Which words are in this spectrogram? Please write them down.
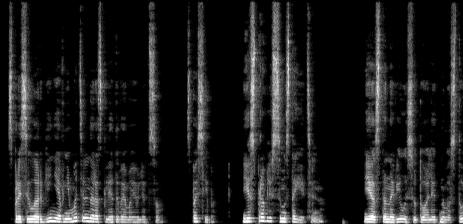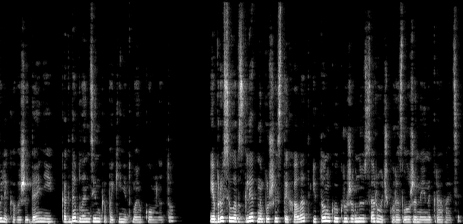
— спросила Аргиния, внимательно разглядывая мое лицо. «Спасибо. Я справлюсь самостоятельно». Я остановилась у туалетного столика в ожидании, когда блондинка покинет мою комнату. Я бросила взгляд на пушистый халат и тонкую кружевную сорочку, разложенные на кровати.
